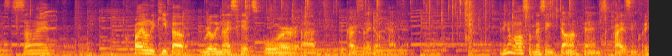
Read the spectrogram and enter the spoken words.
These aside. Probably only keep out really nice hits or uh, the cards that I don't have yet. I think I'm also missing Donphan, surprisingly.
